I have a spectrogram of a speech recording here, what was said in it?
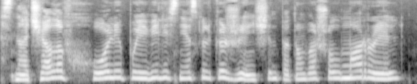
Сначала в холле появились несколько женщин, потом вошел Морель —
